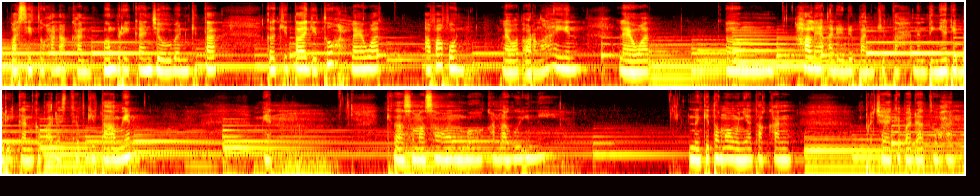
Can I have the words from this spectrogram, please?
Pasti Tuhan akan memberikan jawaban kita ke kita gitu lewat apa pun. Lewat orang lain lewat em, hal yang ada di depan kita. Nantinya diberikan kepada setiap kita amin. Amin. Kita sama-sama membawakan lagu ini. Dan kita mau menyatakan percaya kepada Tuhan.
